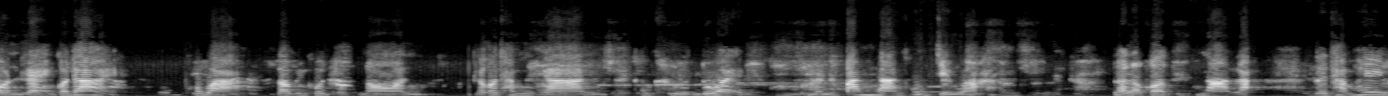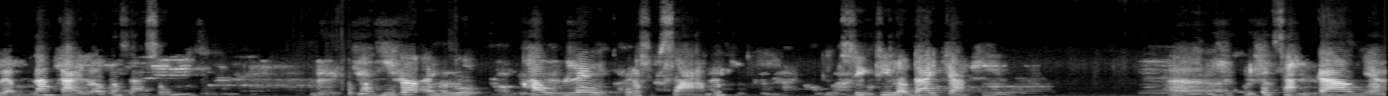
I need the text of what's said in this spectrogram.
อ่อนแรงก็ได้ เพราะว่าเราเป็นคนอดนอน แล้วก็ทำงานกลางคืนด้วย เหมือนปั้นงานของจิ๋วอะค่ะแล้วเราก็นานละเลยทำให้แบบร่างกายเราก็สะสมตอนนี้ก็อายุเข้าเลข63สิ่งที่เราได้จาก เอ่อเลข39เนี่ย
